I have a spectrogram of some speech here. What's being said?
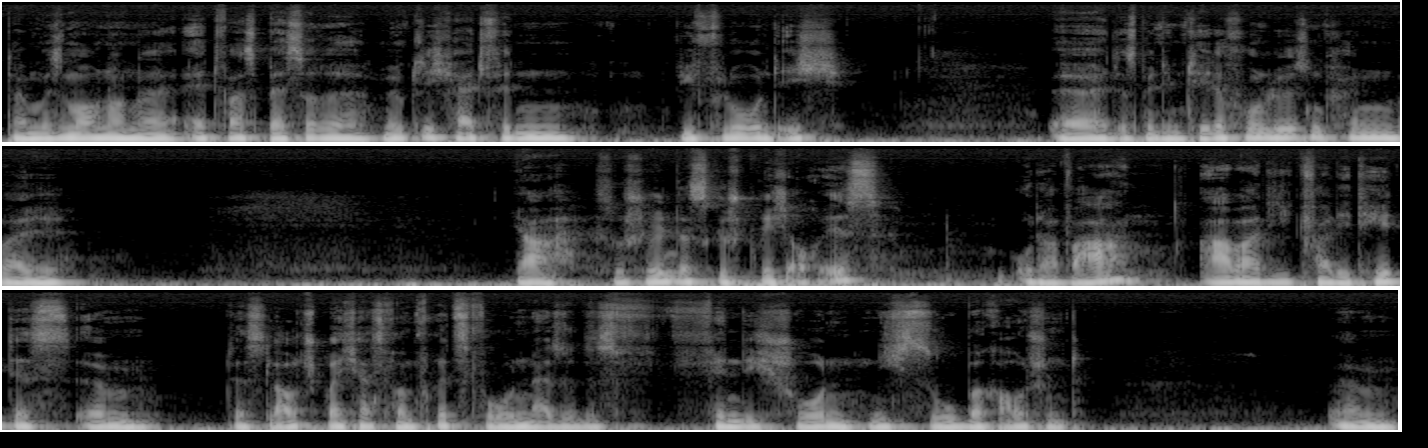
Da müssen wir auch noch eine etwas bessere Möglichkeit finden, wie Flo und ich äh, das mit dem Telefon lösen können, weil ja, so schön das Gespräch auch ist oder war, aber die Qualität des, ähm, des Lautsprechers vom Fritzphone, also das finde ich schon nicht so berauschend. Ähm,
